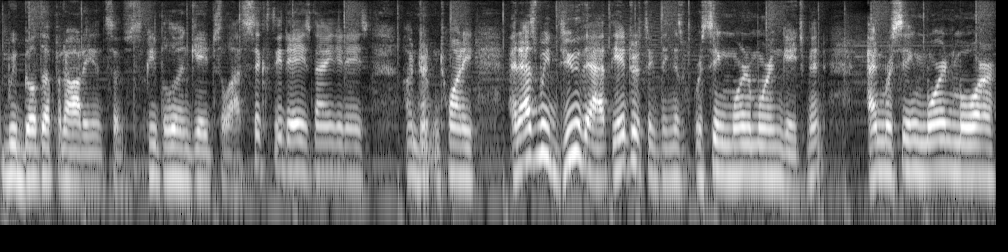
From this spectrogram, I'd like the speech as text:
we built up an audience of people who engaged the last 60 days, 90 days, 120. And as we do that, the interesting thing is we're seeing more and more engagement and we're seeing more and more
